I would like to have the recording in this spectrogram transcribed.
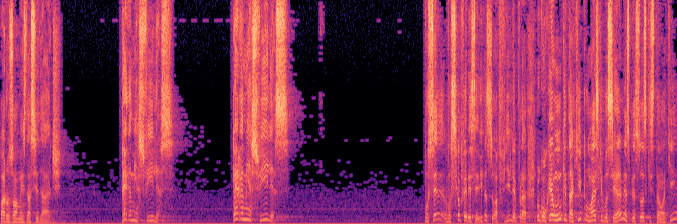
para os homens da cidade: Pega minhas filhas, pega minhas filhas. Você, você ofereceria sua filha para qualquer um que está aqui, por mais que você ame as pessoas que estão aqui?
